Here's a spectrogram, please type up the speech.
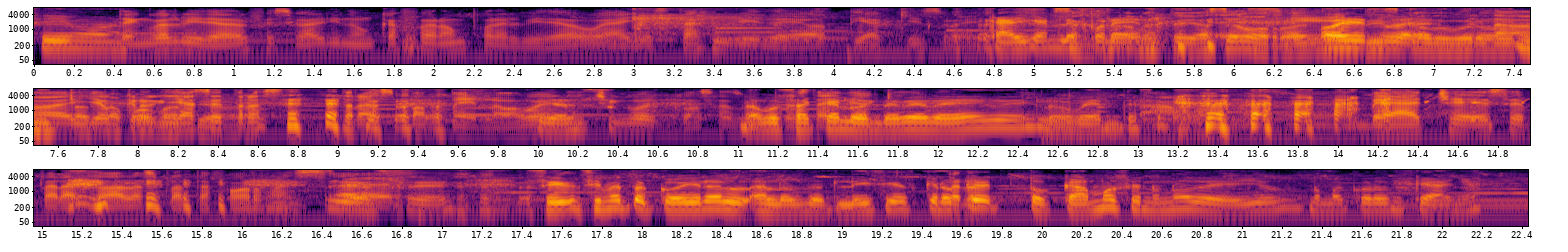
Sí, mon. Tengo el video del festival y nunca fueron por el video, güey. Ahí está el video, tiaquis, güey. Cáiganle por él. Ya se borró Sí. en Oye, un disco la- duro. No, yo creo que ya se tras, traspapeló, güey. Un chingo de cosas, No, güey, pues sácalo en. DVD, güey, lo vendes. VHS para todas las plataformas. Eh, sé. Sí, sí me tocó ir al- a, los Deadlicious. Creo Pero- que tocamos en uno de ellos, no me acuerdo en qué año.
